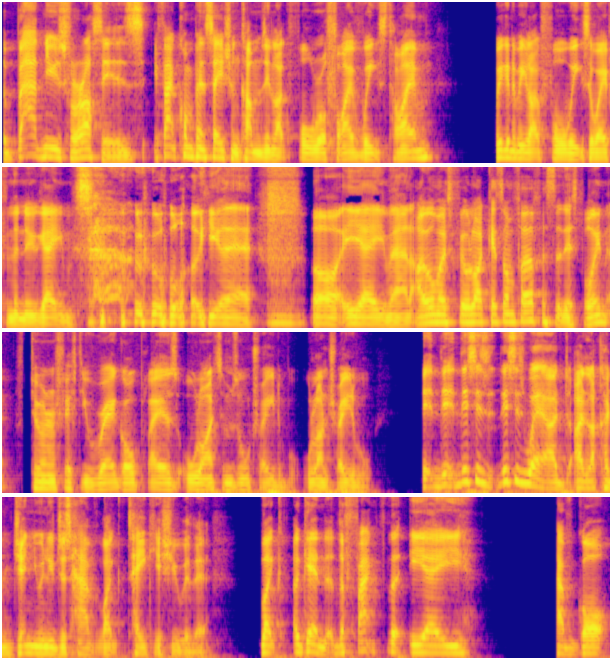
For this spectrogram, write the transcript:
the bad news for us is if that compensation comes in like four or five weeks' time, we're going to be like four weeks away from the new game. So, yeah. Oh, EA, man. I almost feel like it's on purpose at this point. 250 rare gold players, all items, all tradable, all untradeable. This is this is where I, I like I genuinely just have like take issue with it. Like again, the fact that EA have got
